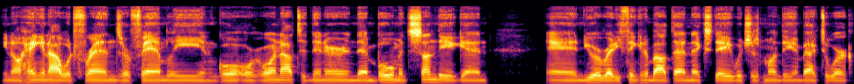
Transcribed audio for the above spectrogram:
you know, hanging out with friends or family and go or going out to dinner and then boom, it's Sunday again and you're already thinking about that next day, which is Monday and back to work.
